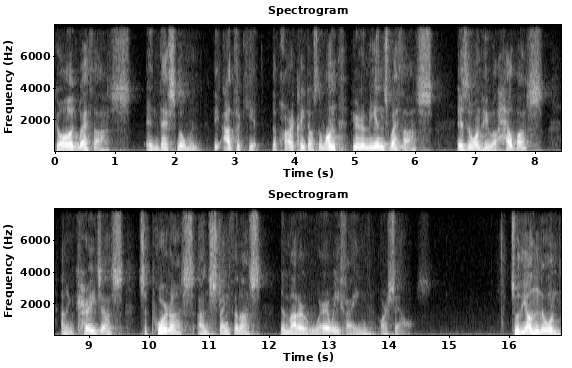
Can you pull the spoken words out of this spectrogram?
God with us in this moment, the advocate, the Parakletos, the one who remains with us, is the one who will help us and encourage us, support us, and strengthen us no matter where we find ourselves. So the unknown,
